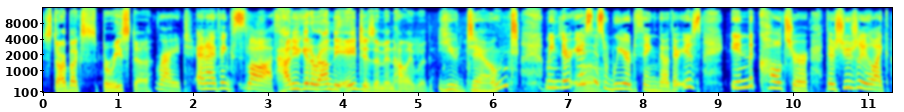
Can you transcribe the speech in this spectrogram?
Starbucks barista. Right. And I think sloth. How do you get around the ageism in Hollywood? You don't? I mean, there is this weird thing, though. There is, in the culture, there's usually like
